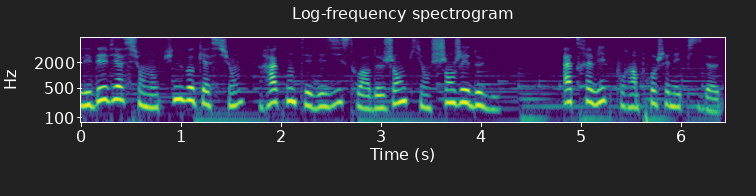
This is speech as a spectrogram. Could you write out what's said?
Les déviations n'ont qu'une vocation, raconter des histoires de gens qui ont changé de vie. A très vite pour un prochain épisode.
